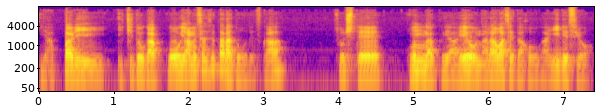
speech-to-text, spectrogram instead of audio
やっぱり一度学校を辞めさせたらどうですか？そして音楽や絵を習わせた方がいいですよ。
